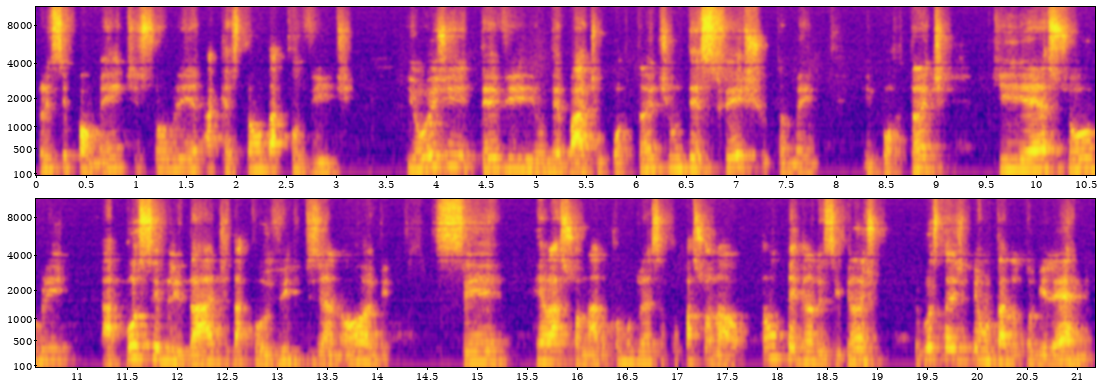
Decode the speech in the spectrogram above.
principalmente sobre a questão da Covid. E hoje teve um debate importante, um desfecho também importante, que é sobre a possibilidade da Covid-19 ser relacionado como doença ocupacional. Então, pegando esse gancho, eu gostaria de perguntar ao doutor Guilherme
